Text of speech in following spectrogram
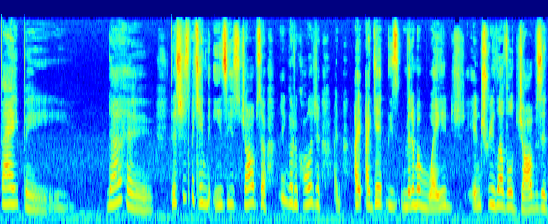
Baby. No. This just became the easiest job. So I didn't go to college. And I, I, I get these minimum wage, entry level jobs. And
